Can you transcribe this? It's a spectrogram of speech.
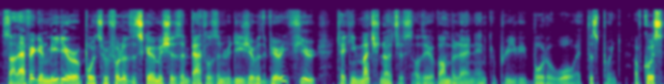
South African media reports were full of the skirmishes and battles in Rhodesia, with very few taking much notice of the Ovamboland and Caprivi border war at this point. Of course,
